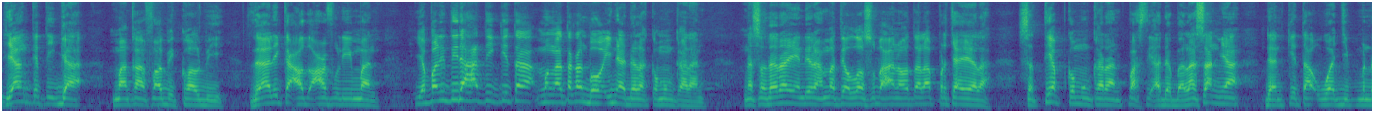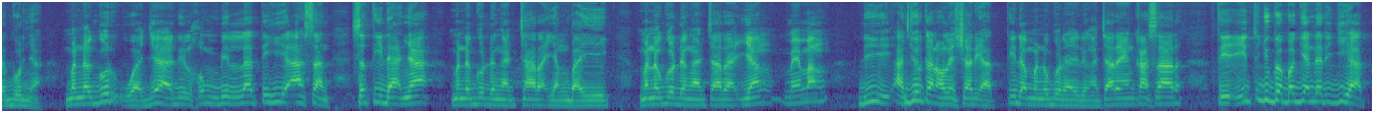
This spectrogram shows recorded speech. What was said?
Yang ketiga, maka fabi kolbi. Dzalika adhaful iman. Ya paling tidak hati kita mengatakan bahwa ini adalah kemungkaran. Nah saudara yang dirahmati Allah subhanahu wa ta'ala percayalah. Setiap kemungkaran pasti ada balasannya dan kita wajib menegurnya. Menegur wajadilhum billati hiya ahsan. Setidaknya menegur dengan cara yang baik. Menegur dengan cara yang memang dianjurkan oleh syariat. Tidak menegur dengan cara yang kasar. Itu juga bagian dari jihad.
